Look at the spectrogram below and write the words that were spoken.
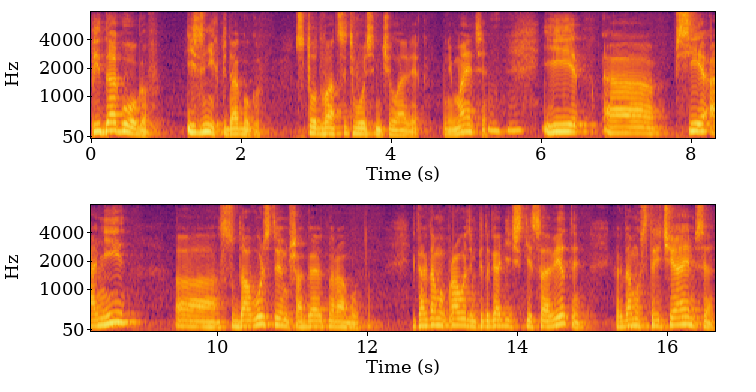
Педагогов, из них педагогов 128 человек. Понимаете? Угу. И э, все они э, с удовольствием шагают на работу. И когда мы проводим педагогические советы, когда мы встречаемся,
